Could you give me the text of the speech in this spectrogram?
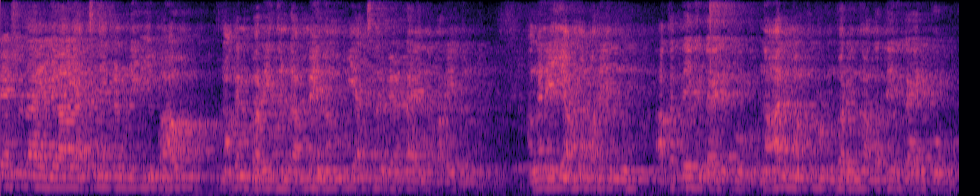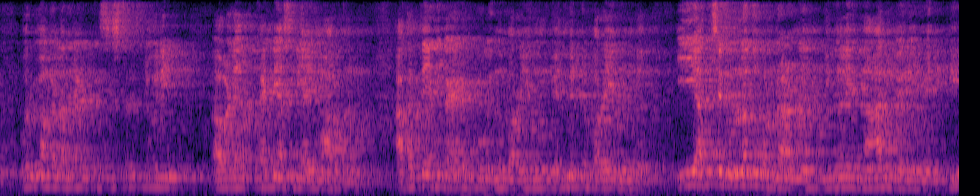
വേഷധാരിയായി അച്ഛനെ കണ്ട് ഈ ബാബു മകൻ പറയുന്നുണ്ട് അമ്മയെ നമുക്ക് ഈ അച്ഛനെ വേണ്ട എന്ന് പറയുന്നുണ്ട്. അങ്ങനെ ഈ അമ്മ പറയുന്നു അകത്തേക്ക് കയറി പോകും നാല് മക്കളോടും പറയുന്നു അകത്തേക്ക് കയറി പോകും ഒരു മകൾ അതിനടുത്ത് സിസ്റ്റർ ജോലി അവൾ കന്യാസ്ത്രീയായി മാറുന്നു. അകത്തേക്ക് കയറി പോകുമെന്ന് പറയുന്നു എന്നിട്ട് പറയുന്നുണ്ട് ഈ അച്ഛൻ ഉള്ളത് കൊണ്ടാണ് നിങ്ങളെ നാലുപേരെയും എനിക്ക്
